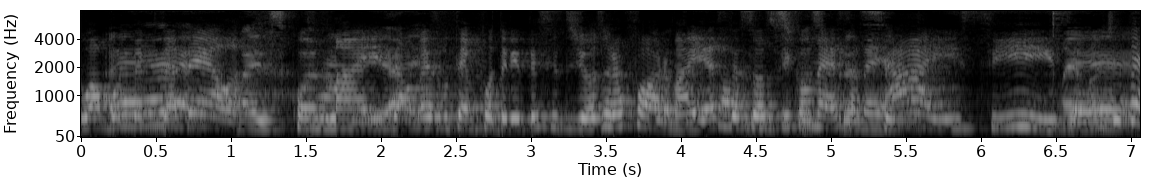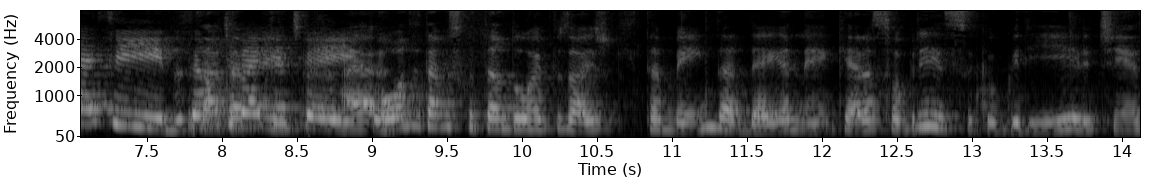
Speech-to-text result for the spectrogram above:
o amor da É, vida dela. mas quando Mas vê- ao mesmo tempo poderia ter sido de outra forma. Aí as pessoas se ficam nessa, né? Ah, e se, se eu É. não tivesse ido, se eu não tivesse feito. É, ontem eu tava escutando um episódio que, também da Deia, né? Que era sobre isso, que o Guri, ele tinha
